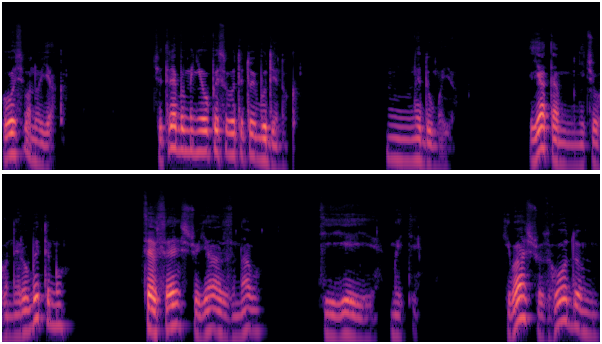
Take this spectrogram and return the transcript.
Ось воно як. Чи треба мені описувати той будинок? Не думаю. Я там нічого не робитиму. Це все, що я знав тієї миті. Хіба що згодом,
